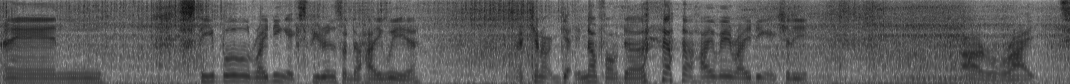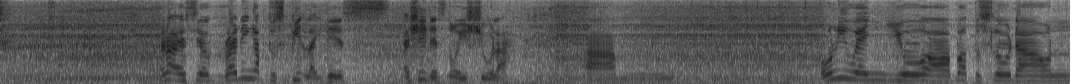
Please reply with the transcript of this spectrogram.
and stable riding experience on the highway? I cannot get enough of the highway riding actually. Alright. Now as you're riding up to speed like this actually there's no issue lah. Um, only when you are about to slow down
